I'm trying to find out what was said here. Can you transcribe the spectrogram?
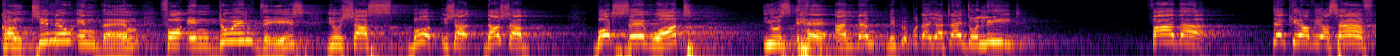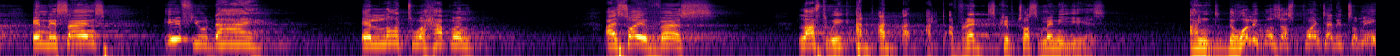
continue in them, for in doing this you shall both you shall thou shalt both save what? You and then the people that you are trying to lead. Father, take care of yourself in the sense if you die, a lot will happen. I saw a verse last week. i have read scriptures many years. And the Holy Ghost just pointed it to me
